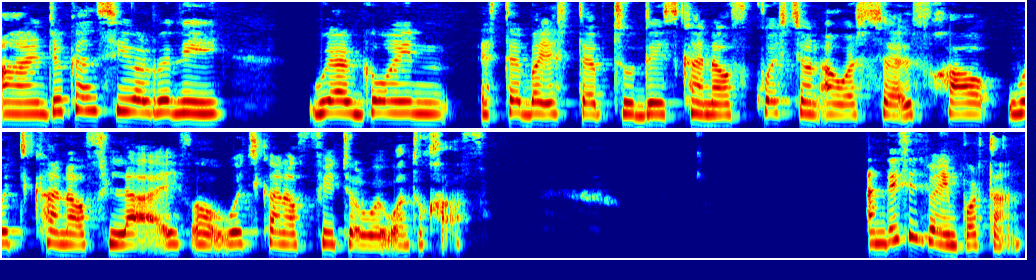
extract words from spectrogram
And you can see already we are going step by step to this kind of question ourselves how which kind of life or which kind of future we want to have. And this is very important.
